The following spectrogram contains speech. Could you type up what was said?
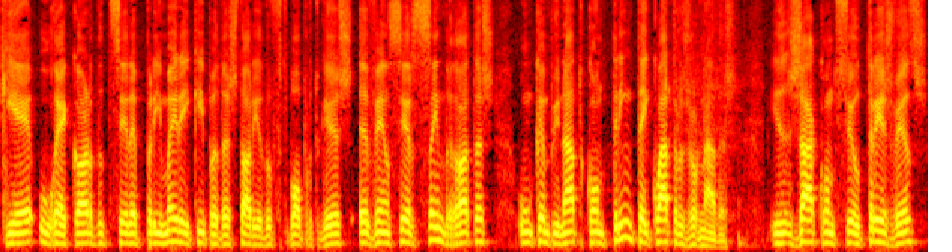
que é o recorde de ser a primeira equipa da história do futebol português a vencer sem derrotas um campeonato com 34 jornadas. Já aconteceu três vezes,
